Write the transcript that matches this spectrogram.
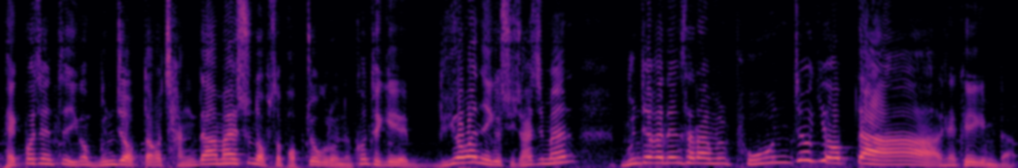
그러니까 100% 이건 문제 없다고 장담할 수는 없어 법적으로는. 그건 되게 위험한 얘기일 수 있죠. 하지만 문제가 된 사람을 본 적이 없다. 그냥 그 얘기입니다.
